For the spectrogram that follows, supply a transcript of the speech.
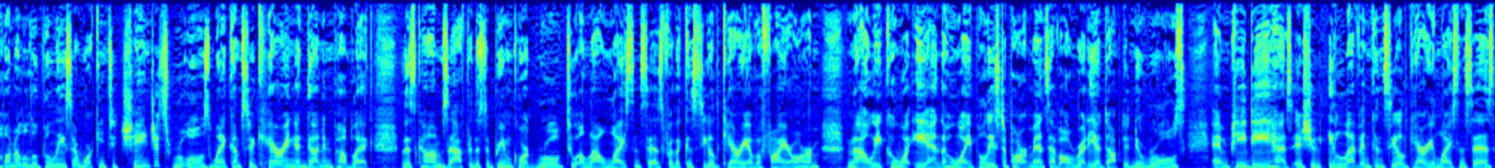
Honolulu police are working to change its rules when it comes to carrying a gun in public. This comes after the Supreme Court ruled to allow licenses for the concealed carry of a firearm. Maui, Kauai, and the Hawaii Police Departments have already adopted new rules. MPD has issued 11 concealed carry licenses,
